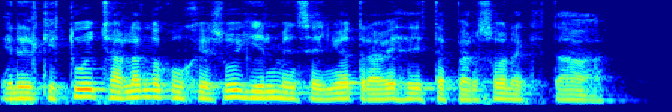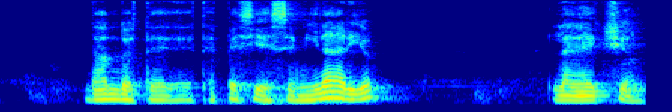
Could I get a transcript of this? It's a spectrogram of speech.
en el que estuve charlando con Jesús y él me enseñó a través de esta persona que estaba dando este, esta especie de seminario la lección.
